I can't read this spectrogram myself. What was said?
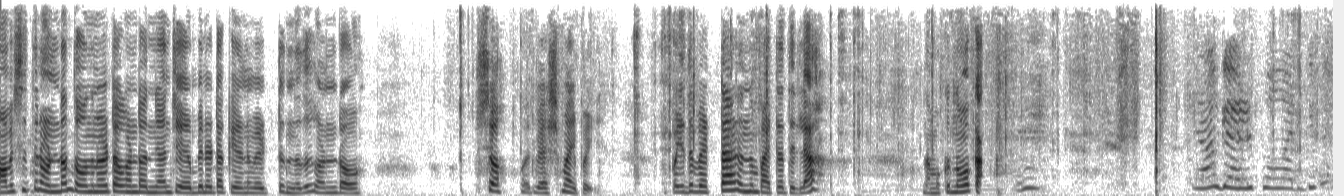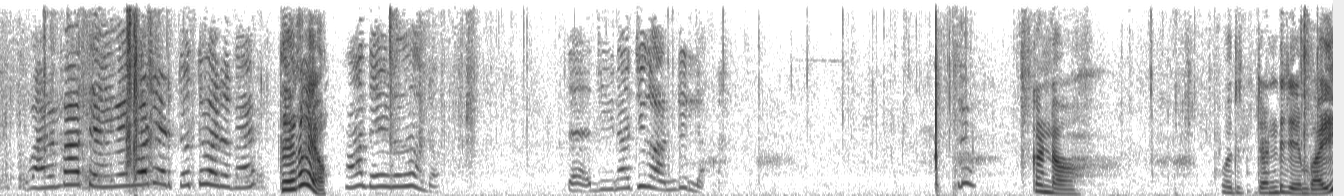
ആവശ്യത്തിനുണ്ടെന്ന് തോന്നുന്നു കേട്ടോ കണ്ടോ? ഞാൻ ചേമ്പിനിട്ടൊക്കെയാണ് വെട്ടുന്നത് കണ്ടോ? ഷോ ഒരു വിഷമായി പോയി അപ്പോൾ ഇത് വെട്ടാനൊന്നും പറ്റത്തില്ല. നമുക്ക് നോക്കാം. തേങ്ങയും കണ്ടോ? ഒരു രണ്ട് ചേമ്പായി.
